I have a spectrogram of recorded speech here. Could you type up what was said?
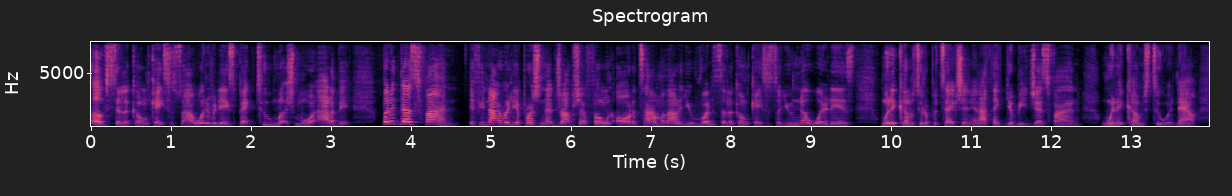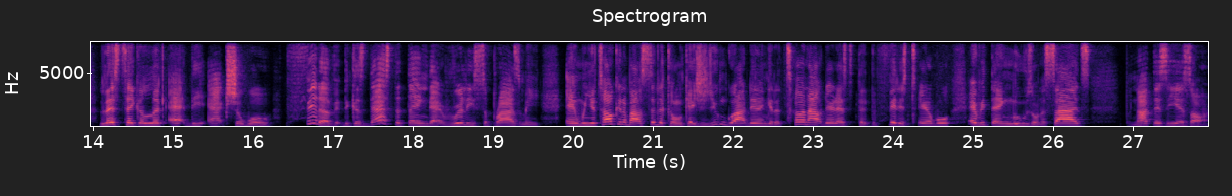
of silicone cases. So I wouldn't really expect too much more out of it. But it does fine. If you're not really a person that drops your phone all the time, a lot of you run silicone cases, so you know what it is when it comes to the protection. And I think you'll be just fine when it comes to it. Now, let's take a look at the actual fit of it because that's the thing that really surprised me. And when you're talking about silicone cases, you can go out there and get a ton out there that's that the fit is terrible. Everything moves on the sides, but not this ESR.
